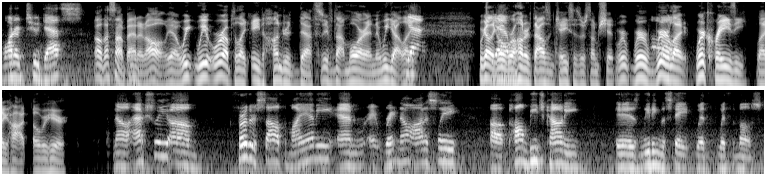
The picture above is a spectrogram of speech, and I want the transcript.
one or two deaths. oh, that's not bad at all. Yeah, we we we're up to like 800 deaths, if not more, and then we got like yeah, we got like Yeah, over 100,000 cases or some shit. We're we're we're Oh. like we're crazy like hot over here. Now, actually, um, further south, Miami, and right now, honestly, uh, Palm Beach County is leading the state with with the most.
